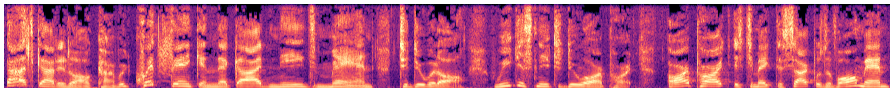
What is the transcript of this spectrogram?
God's got it all covered. Quit thinking that God needs man to do it all. We just need to do our part. Our part is to make disciples of all men,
